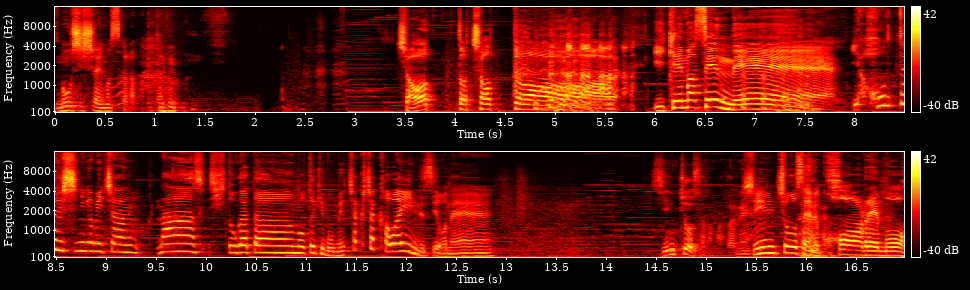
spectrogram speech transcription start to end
脳死しちゃいますから、負けたら。ちょっとちょっと。いけませんね。いや本当に死神ちゃんな人型の時もめちゃくちゃ可愛いんですよね。身長差がまたね。身長差のこれも。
